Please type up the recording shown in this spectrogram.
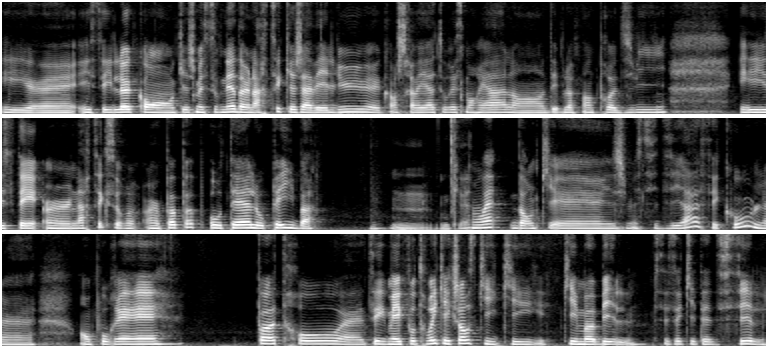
Et, euh, et c'est là qu'on, que je me souvenais d'un article que j'avais lu euh, quand je travaillais à Tourisme Montréal en développement de produits. Et c'était un article sur un pop-up hôtel aux Pays-Bas. OK. Ouais, donc euh, je me suis dit, ah, c'est cool. euh, on pourrait pas trop. euh, mais il faut trouver quelque chose qui, qui, qui est mobile. C'est ça qui était difficile.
